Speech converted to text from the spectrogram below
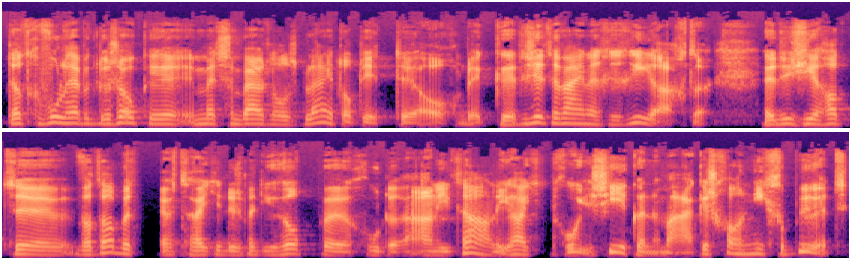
Dat gevoel heb ik dus ook eh, met zijn buitenlands beleid op dit uh, ogenblik. Er zit weinig regie achter. dus je had, wat dat betreft, had je dus met die hulpgoederen aan Italië, had je goede sier kunnen maken. Is gewoon niet gebeurd.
